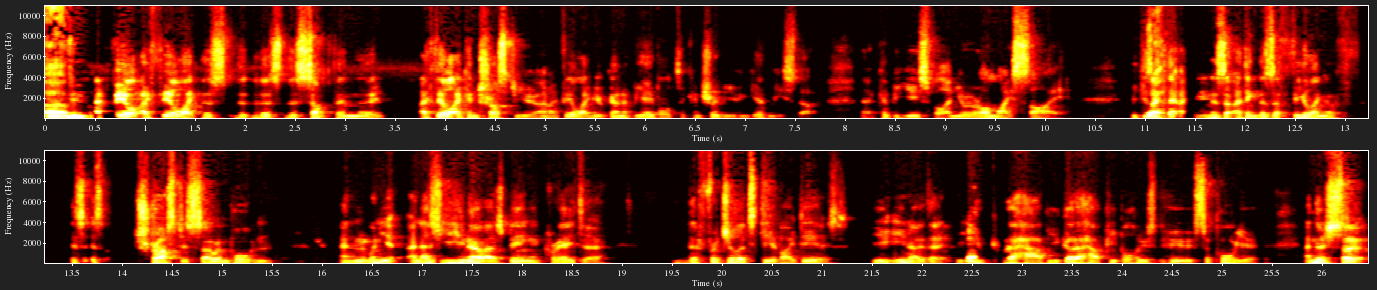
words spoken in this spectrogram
Um, I feel I feel like there's there's there's something that I feel I can trust you, and I feel like you're going to be able to contribute and give me stuff that could be useful, and you're on my side because yeah. I, th- I, think there's a, I think there's a feeling of is, is, trust is so important, and when you and as you know as being a creator, the fragility of ideas. You, you know that yeah. you've got to have you got to have people who who support you, and there's so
